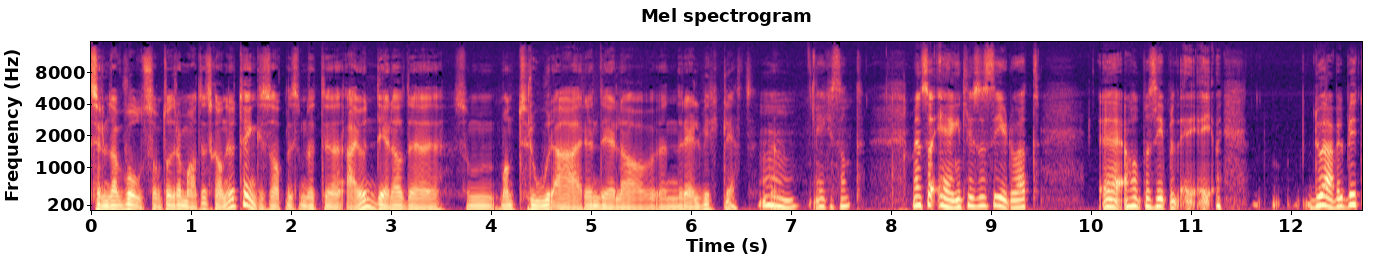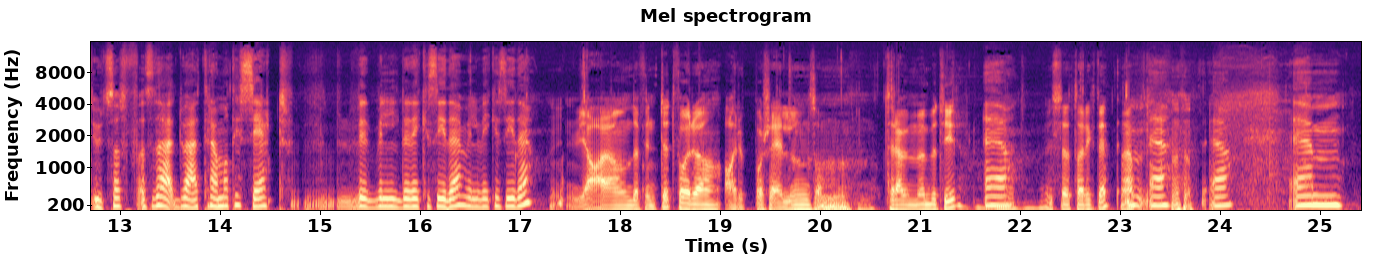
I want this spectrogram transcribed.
selv om det er voldsomt og dramatisk, kan det jo tenkes at liksom dette er jo en del av det som man tror er en del av en reell virkelighet. Mm, ikke sant. Men så egentlig så sier du at eh, jeg holdt på å si du er vel blitt utsatt for altså Du er traumatisert, vil, vil, dere ikke si det? Vil vi ikke si det? Ja, definitivt. For uh, arr på sjelen, som traume betyr. Ja. Hvis jeg tar riktig. Ja. Mm, ja, ja. Um, Eh,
